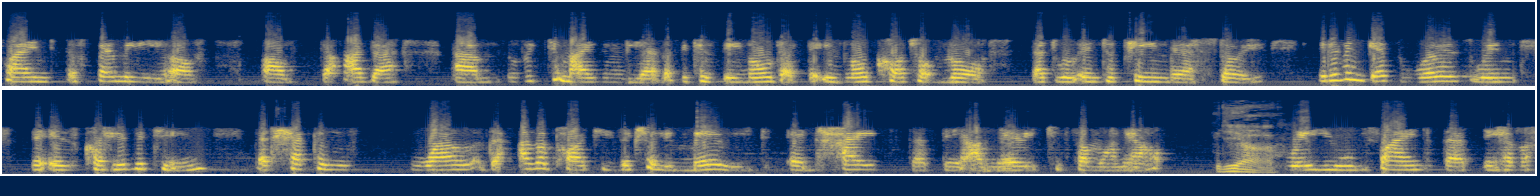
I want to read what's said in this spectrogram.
find the family of, of the other um, victimizing the other because they know that there is no court of law that will entertain their story. It even gets worse when there is cohabiting that happens while the other party is actually married and hides that they are married to someone else. Yeah. Where you find that they have a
